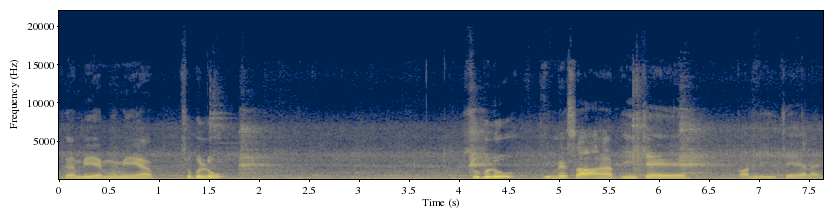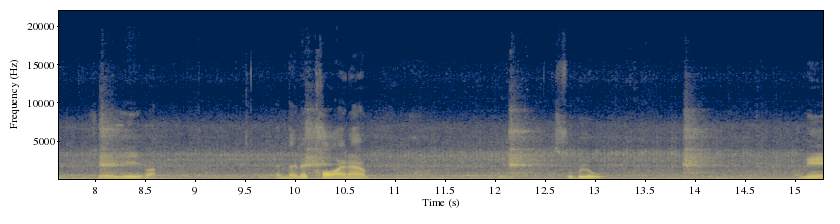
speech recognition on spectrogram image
เครื่อง BM ก็มีครับซูบารุซูบารุอิมเพซ่าครับ EJ ตอนนี้ EJ อะไรเนี่ย EJ ยี่ป่ะ เป็นไดเรกคอยนะครับซูบ r รุวันนี้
